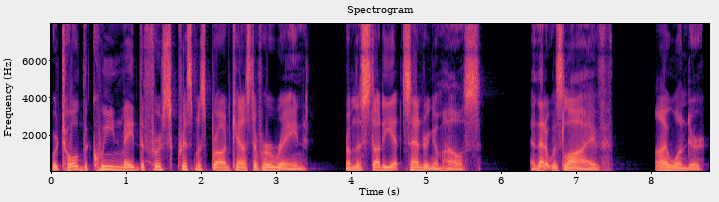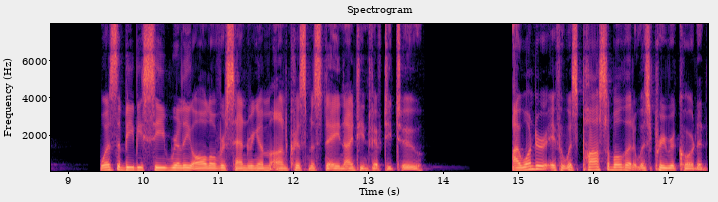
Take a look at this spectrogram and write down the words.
We're told the Queen made the first Christmas broadcast of her reign from the study at Sandringham House, and that it was live. I wonder, was the BBC really all over Sandringham on Christmas Day 1952? I wonder if it was possible that it was pre recorded.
